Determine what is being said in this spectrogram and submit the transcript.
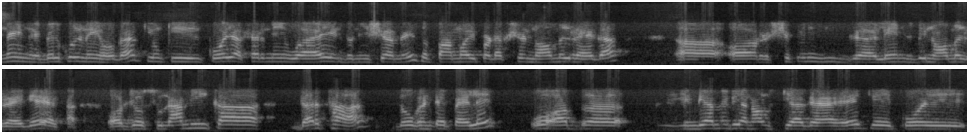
नहीं नहीं, बिल्कुल नहीं होगा, क्योंकि कोई असर नहीं हुआ है इंडोनेशिया में। तो पाम ऑयल प्रोडक्शन नॉर्मल रहेगा और शिपिंग लेन्स भी नॉर्मल रहेंगे ऐसा। और जो सुनामी का डर था दो घंटे पहले, वो अब इंडिया में भी अनाउंस किया गया है कि कोई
